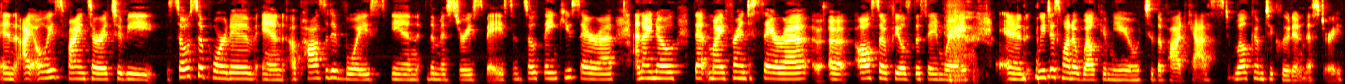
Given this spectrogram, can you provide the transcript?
And I always find Sarah to be so supportive and a positive voice in the mystery space. And so thank you, Sarah. And I know that my friend Sarah uh, also feels the same way. and we just want to welcome you to the podcast. Welcome to Clued in Mystery.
